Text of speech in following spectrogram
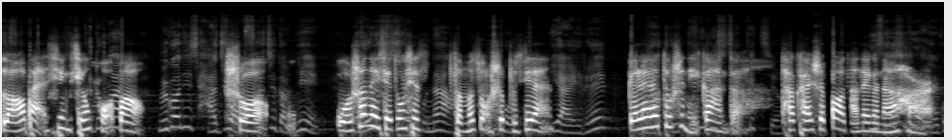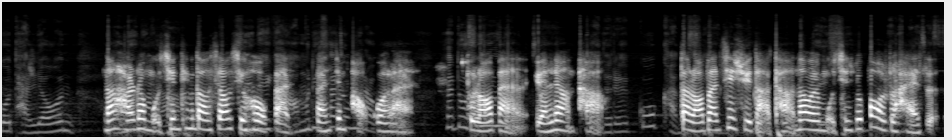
老板性情火爆，说：“我说那些东西怎么总是不见？原来都是你干的。”他开始暴打那个男孩。男孩的母亲听到消息后，赶赶紧跑过来，求老板原谅他。但老板继续打他，那位母亲就抱住孩子，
